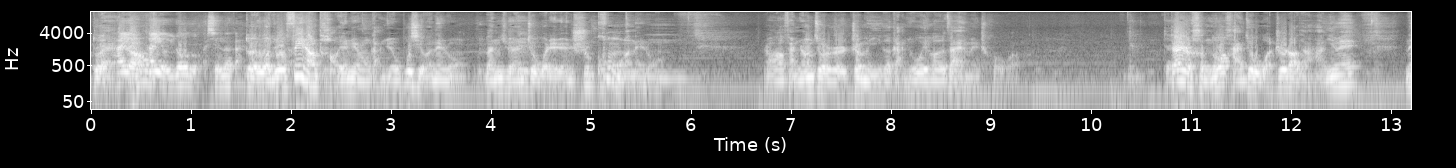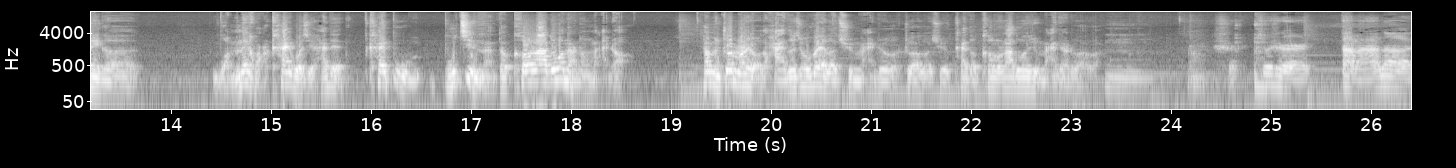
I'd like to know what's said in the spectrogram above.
对，他然后有他有一种恶心的感觉。对，我就非常讨厌这种感觉，我不喜欢那种完全就我这人失控了那种。嗯然后反正就是这么一个感觉，我以后就再也没抽过了。但是很多还就我知道的哈，因为那个我们那会儿开过去还得开不不近呢，到科罗拉多那儿能买着。他们专门有的孩子就为了去买这个这个去开到科罗拉多去买点这个。嗯，是，就是大麻呢，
